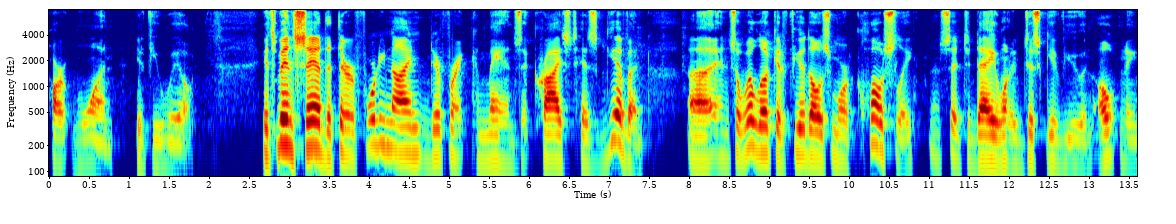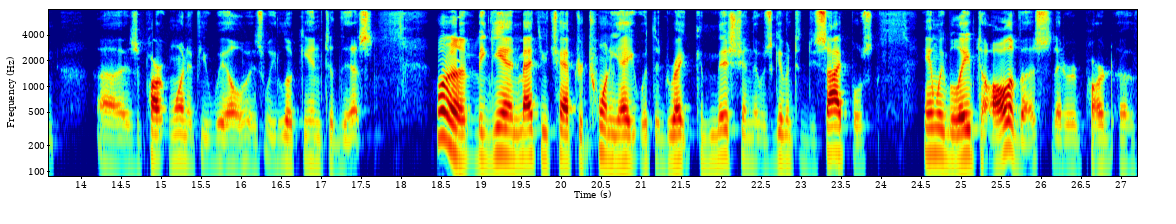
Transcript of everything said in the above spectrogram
part one, if you will. It's been said that there are 49 different commands that Christ has given. Uh, and so we'll look at a few of those more closely. I said today I want to just give you an opening uh, as a part one, if you will, as we look into this. I want to begin Matthew chapter 28 with the Great Commission that was given to the disciples, and we believe to all of us that are part of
